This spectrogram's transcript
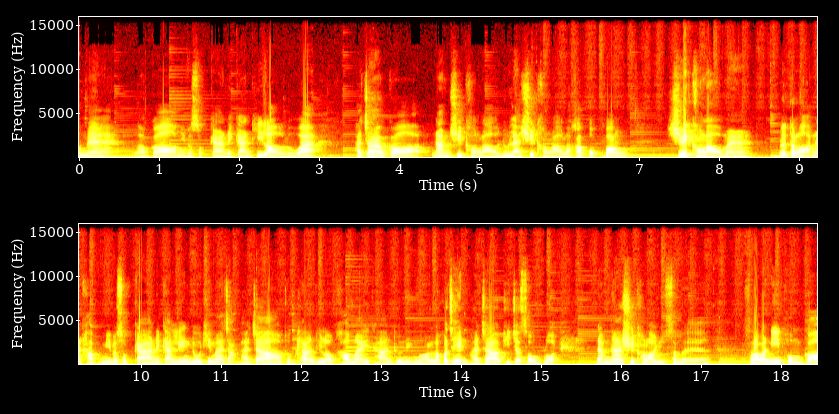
คุณแม่แล้วก็มีประสบการณ์ในการที่เรารู้ว่า พระเจ้าก็นำชีวิตของเราดูแลชีวิตของเรา แล้วก็ปกป้องชีวิตของเรามาโดยตลอดนะครับมีประสบการณ์ในการเลี้ยงดูที่มาจากพระเจ้า ทุกครั้งที่เราเข้ามาอธิษฐานทูลวิงวอนเราก็จะเห็นพระเจ้าที่จะทรงโปรดนำหน้าชีวิตของเราอยู่เสมอ สำหรับวันนี้ผมก็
